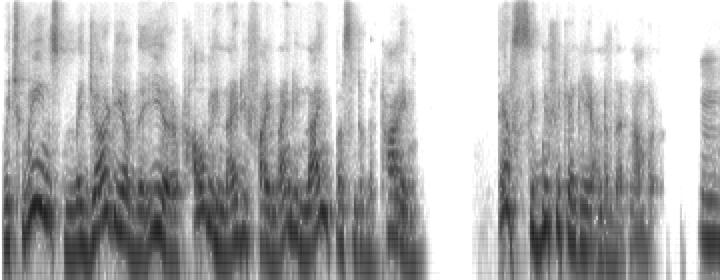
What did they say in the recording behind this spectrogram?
which means majority of the year, probably 95, 99% of the time, they're significantly under that number. Mm.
